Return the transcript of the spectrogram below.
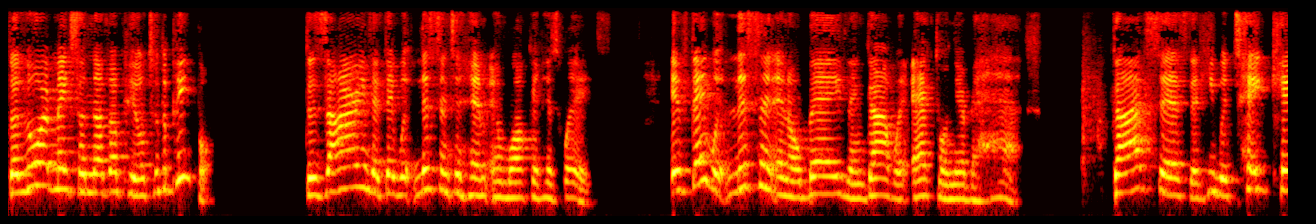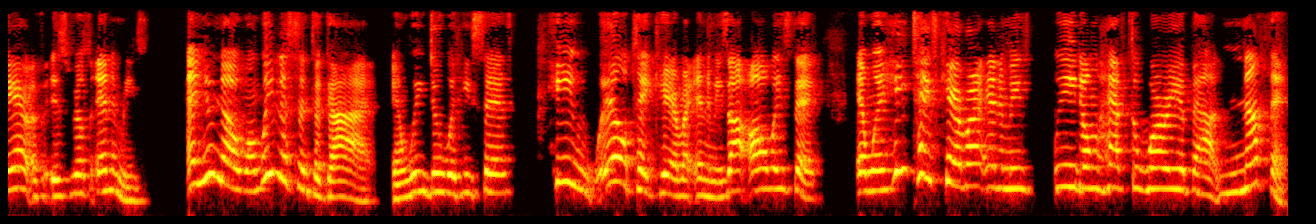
the Lord makes another appeal to the people, desiring that they would listen to him and walk in his ways. If they would listen and obey, then God would act on their behalf. God says that he would take care of Israel's enemies. And you know, when we listen to God and we do what he says, he will take care of our enemies. I always say, and when he takes care of our enemies, we don't have to worry about nothing.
